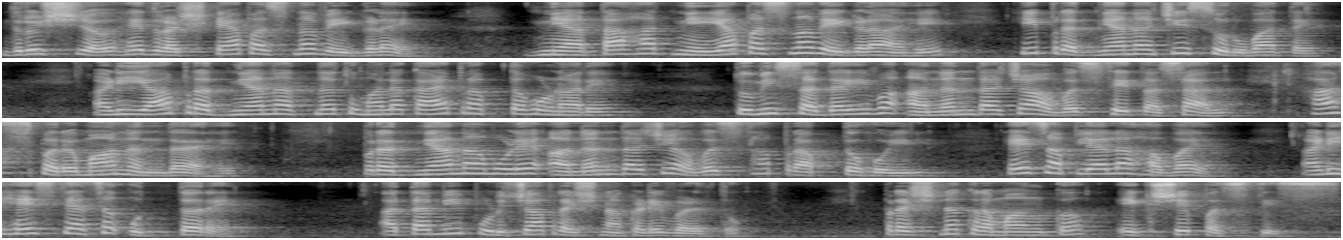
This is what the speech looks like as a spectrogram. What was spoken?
दृश्य हे द्रष्ट्यापासनं वेगळं आहे. ज्ञाता हा ज्ञेयापासनं वेगळा आहे ही प्रज्ञानाची सुरुवात आहे. आणि या प्रज्ञानातनं तुम्हाला काय प्राप्त होणार आहे? तुम्ही सदैव आनंदाच्या अवस्थेत असाल हाच परमानंद आहे. प्रज्ञानामुळे आनंदाची अवस्था प्राप्त होईल हेच आपल्याला हवं आहे आणि हेच त्याचं उत्तर आहे. आता मी पुढच्या प्रश्नाकडे वळतो. प्रश्न क्रमांक एकशे पस्तीस.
